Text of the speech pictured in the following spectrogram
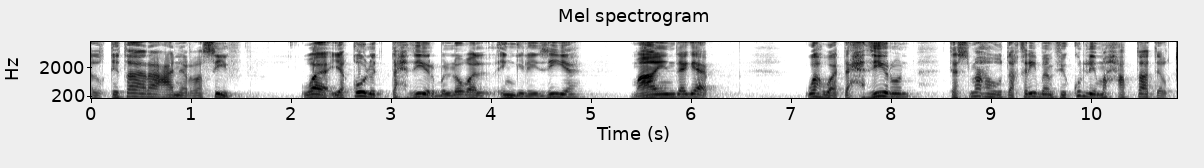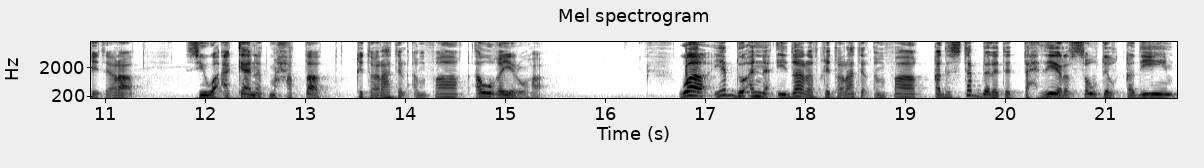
القطار عن الرصيف. ويقول التحذير باللغة الإنجليزية the gap. وهو تحذير تسمعه تقريبا في كل محطات القطارات سواء كانت محطات قطارات الأنفاق أو غيرها. ويبدو أن إدارة قطارات الأنفاق قد استبدلت التحذير الصوتي القديم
